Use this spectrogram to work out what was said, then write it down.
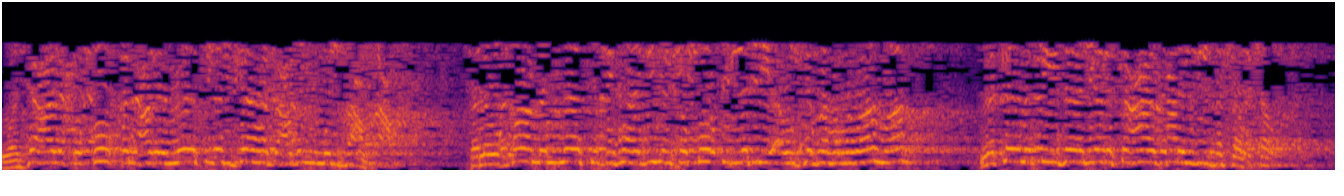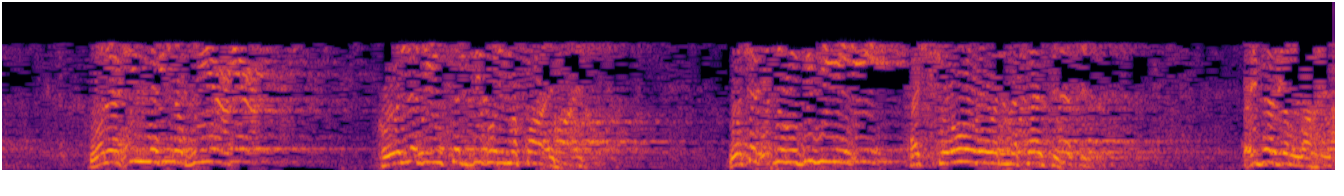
وجعل حقوقا على الناس تجاه بعضهم البعض. فلو قام الناس بهذه الحقوق التي أوجبها الله لكان في ذلك سعادة للبشر. ولكن التضييع هو الذي يسبب المصائب وتكثر به الشرور والمفاسد عباد الله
